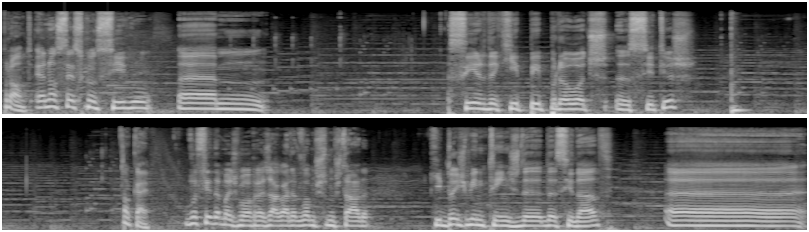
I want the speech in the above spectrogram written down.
Pronto, eu não sei se consigo um, sair daqui para ir para outros uh, sítios. Ok, vou sair da masmorra já agora. Vamos mostrar aqui dois minutinhos da, da cidade. Uh...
